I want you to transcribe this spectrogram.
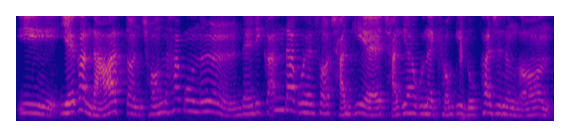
이, 얘가 나왔던 전 학원을 내리 깐다고 해서 자기의, 자기 학원의 격이 높아지는 건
